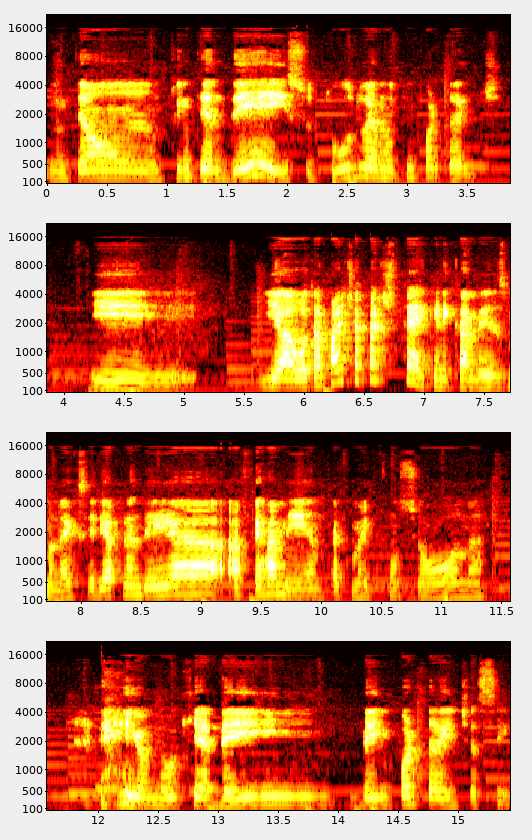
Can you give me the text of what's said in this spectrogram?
Então, tu entender isso tudo é muito importante. E, e a outra parte é a parte técnica mesmo, né? Que seria aprender a, a ferramenta, como é que funciona. E o Nuke é bem, bem importante, assim.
